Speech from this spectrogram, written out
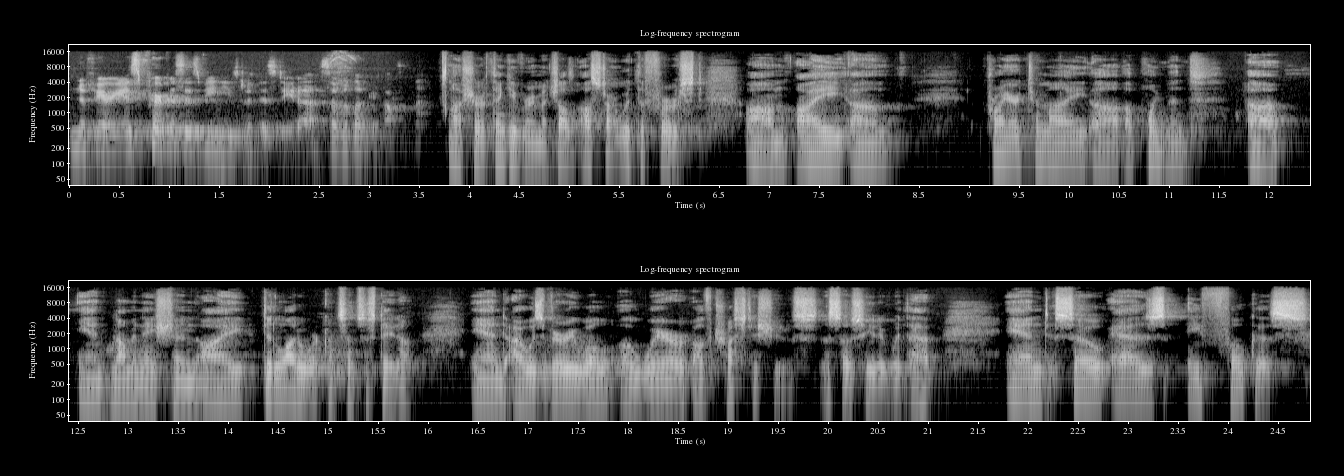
nefarious purposes being used with this data. So, I would love your thoughts on that. Oh, sure. Thank you very much. I'll, I'll start with the first. Um, I um, Prior to my uh, appointment uh, and nomination, I did a lot of work on census data, and I was very well aware of trust issues associated with that. And so, as a focus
